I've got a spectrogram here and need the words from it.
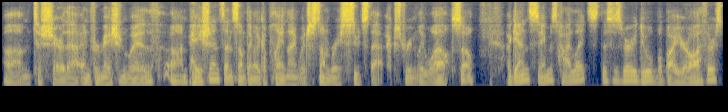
um, to share that information with um, patients, and something like a plain language summary suits that extremely well. So, again, same as highlights, this is very doable by your authors,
